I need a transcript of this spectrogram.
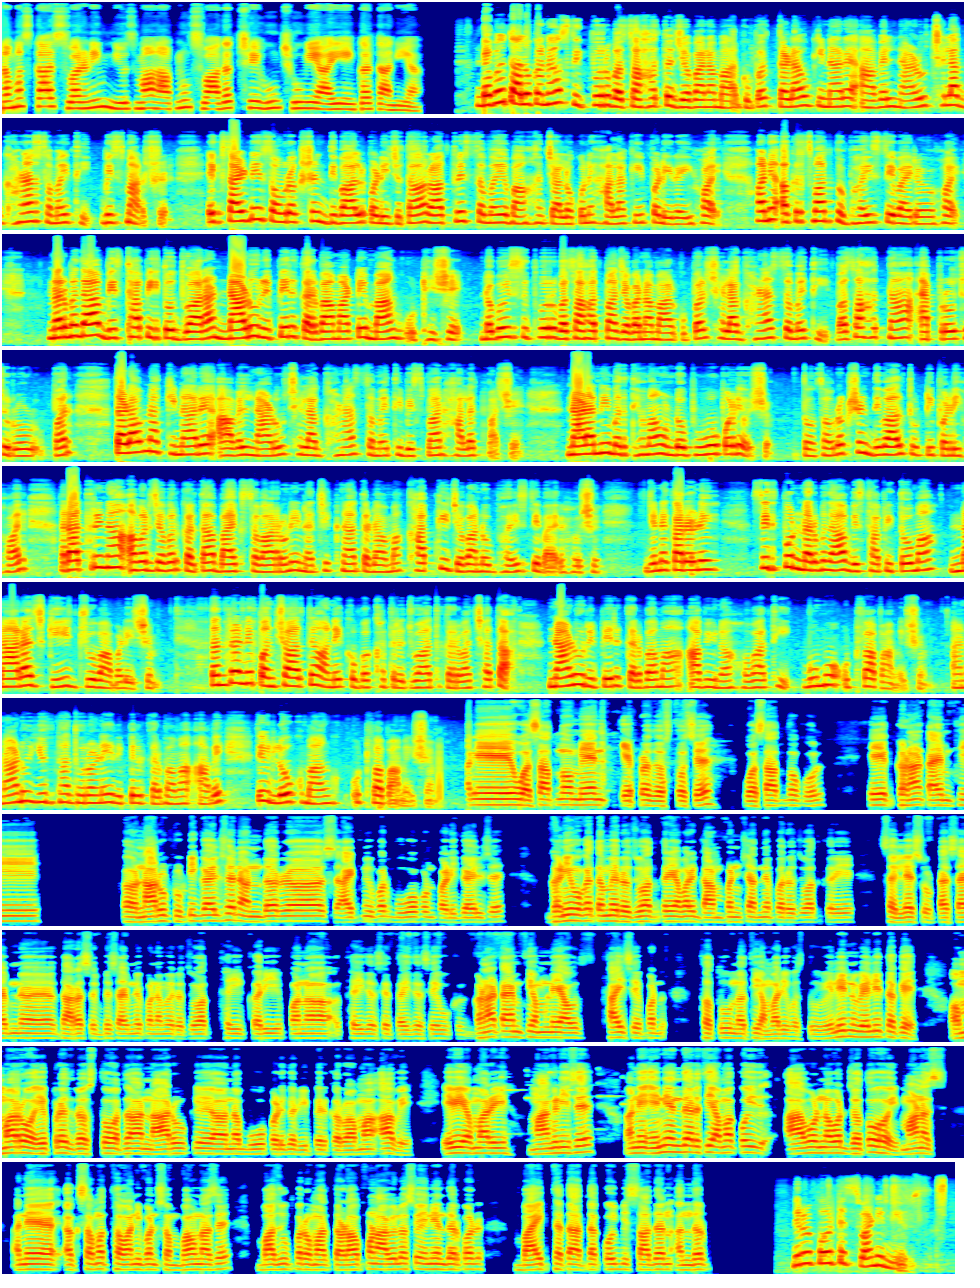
નમસ્કાર સ્વર્ણિમ ન્યૂઝમાં આપનું સ્વાગત છે. હું છું એઆઈ એન્કર તાનિયા. ડભોઈ તાલુકાના સિદ્ધપુર વસાહત જવાના માર્ગ ઉપર તળાવ કિનારે આવેલ નાળું છેલ્લા ઘણા સમયથી બિસ્માર છે. એક સાઈડની સંરક્ષણ દિવાલ પડી જતા રાત્રિ સમયે વાહન ચાલકોને હાલાકી પડી રહી હોય અને અકસ્માતનો ભય સેવાઈ રહ્યો હોય. નર્મદા વિસ્થાપિતો દ્વારા નાળું રિપેર કરવા માટે માંગ ઉઠી છે. ડભોઈ વસાહતમાં જવાના માર્ગ ઉપર છેલ્લા ઘણા સમયથી વસાહતના એપ્રોચ રોડ ઉપર તળાવના કિનારે આવેલ નાળું છેલ્લા ઘણા સમયથી બિસ્માર હાલતમાં છે. નાળાની મધ્યમાં ઊંડો ભૂવો પડ્યો છે. તો સંરક્ષણ દિવાલ તૂટી પડી હોય. રાત્રિના અવરજવર કરતા બાઇક સવારોને નજીકના તળાવમાં ખાબકી જવાનો ભય સેવાઈ રહ્યો છે, જેને કારણે સિદ્ધપુર નર્મદા વિસ્થાપિતોમાં નારાજગી જોવા મળે છે. તંત્રને પંચાયતે અનેક વખત રજૂઆત કરવા છતાં નાણું રિપેર કરવામાં આવ્યું ન હોવાથી બૂમો ઉઠવા પામે છે. આ નાણું યુદ્ધના ધોરણે રિપેર કરવામાં આવે તેવી લોક માંગ ઉઠવા પામે છે. અરે વસાતનો મેન એક જ છે. વસાતનો કુલ એ ઘણા ટાઈમથી નારું તૂટી ગયેલ છે ને અંદર સાઈડની ઉપર બુવો પણ પડી ગયેલ છે. ઘણી વખત અમે રજૂઆત કરી, અમારી ગ્રામ પંચાયતને પણ રજૂઆત કરી, શૈલેષ સોટા સાહેબને, ધારાસભ્ય સાહેબને પણ અમે રજૂઆત થઈ કરી, પણ થઈ જશે થઈ જશે એવું ઘણા ટાઈમથી અમને આવું થાય છે, પણ થતું નથી અમારી વસ્તુ. વહેલી ને વહેલી તકે અમારો એપ્રેજ રસ્તો અથવા નારું કે, અને બુવો પડી રિપેર કરવામાં આવે, એવી અમારી માંગણી છે. અને એની અંદરથી આમાં કોઈ આવર જતો હોય માણસ અને અક્ષમત થવાની પણ સંભાવના છે. બાજુ પર અમારો તળાવ પણ આવેલો છે. એની અંદર પર બાઇક થતા હતા. કોઈ બી સાધન અંદર રિપોર્ટ સ્વાણી ન્યૂઝ.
